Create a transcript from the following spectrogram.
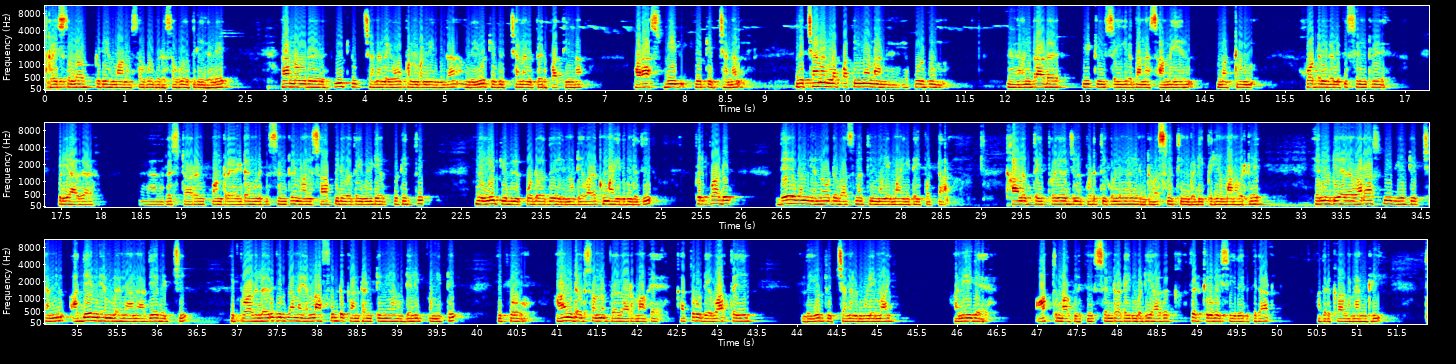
பிரைஸ்தலா பிரியமான சகோதர சகோதரிகளே. நான் ஒரு யூடியூப் சேனலை ஓப்பன் பண்ணியிருந்தேன். அந்த யூடியூப் சேனல் பேர் பார்த்தீங்கன்னா வராஸ் பீப் யூடியூப் சேனல் இந்த சேனலில் பார்த்தீங்கன்னா நான் எப்பொழுதும் அன்றாட வீட்டில் செய்கிறதான சமையல் மற்றும் ஹோட்டல்களுக்கு சென்று இப்படியாக ரெஸ்டாரண்ட் போன்ற இடங்களுக்கு சென்று நான் சாப்பிடுவதை வீடியோ பிடித்து இந்த யூடியூபில் போடுவது என்னுடைய வழக்கமாக இருந்தது. பிற்பாடு தேவன் என்னோடு வசனத்தின் மூலியமாக இடைப்பட்டார். காலத்தை பிரயோஜனப்படுத்திக் கொள்ளுங்கள் என்ற வசனத்தின்படி பிரியமானவர்களே என்னுடைய வராசி யூடியூப் சேனல் அதே நேமில் நான் அதே வச்சு இப்போ அதில் இருக்கிறதான எல்லா ஃபுட்டு கண்டென்ட்டையும் டெலீட் பண்ணிவிட்டு இப்போது ஆண்டவர் சொன்ன பிரகாரமாக கத்தருடைய வார்த்தையை இந்த யூடியூப் சேனல் மூலியமாய் அநேக ஆத்மாக்களுக்கு சென்றடையும்படியாக கர்த்தர் செய்திருக்கிறார். அதற்காக நன்றி.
